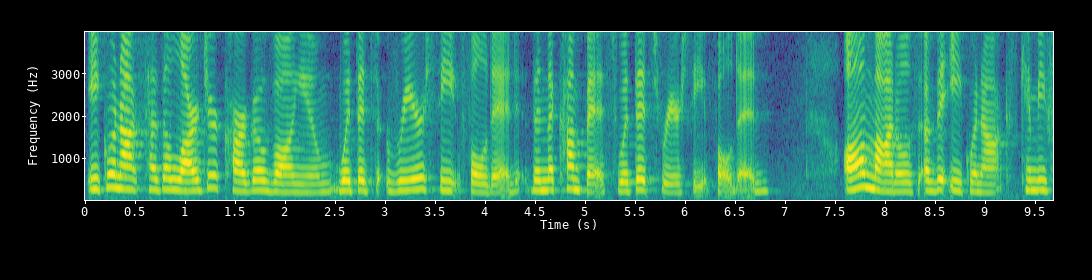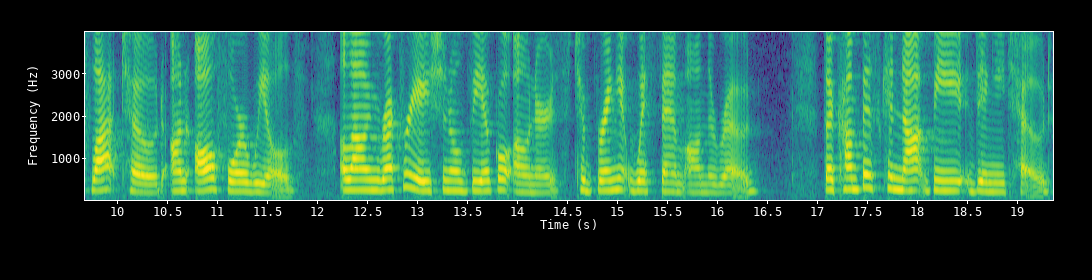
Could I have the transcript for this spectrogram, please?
Equinox has a larger cargo volume with its rear seat folded than the Compass with its rear seat folded. All models of the Equinox can be flat towed on all four wheels, allowing recreational vehicle owners to bring it with them on the road. The Compass cannot be dinghy towed.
